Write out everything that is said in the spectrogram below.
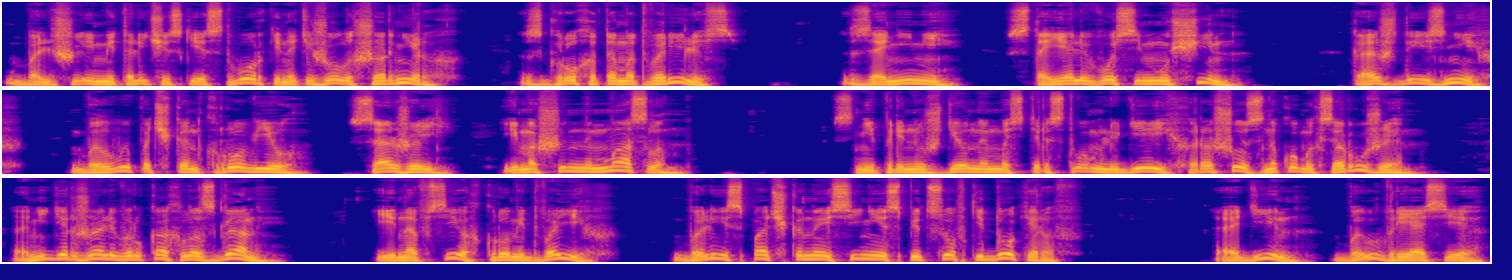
Большие металлические створки на тяжелых шарнирах с грохотом отворились. За ними стояли восемь мужчин. Каждый из них был выпачкан кровью, сажей и машинным маслом. С непринужденным мастерством людей, хорошо знакомых с оружием, они держали в руках лазганы, и на всех, кроме двоих, были испачканные синие спецовки докеров. Один был в рясе,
